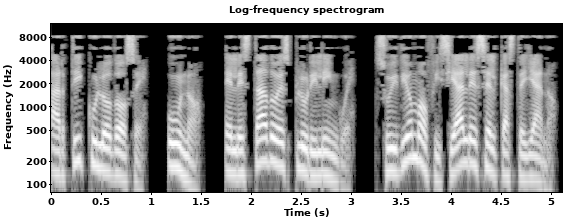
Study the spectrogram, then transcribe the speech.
Artículo 12. 1. El Estado es plurilingüe. Su idioma oficial es el castellano.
